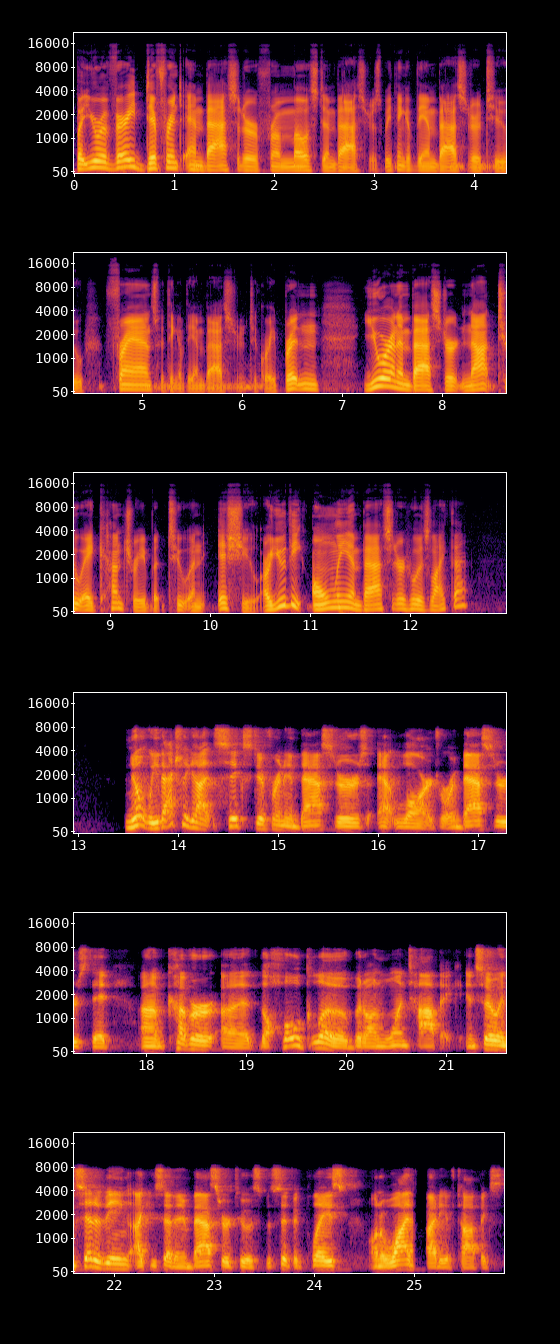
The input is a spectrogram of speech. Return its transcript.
but you're a very different ambassador from most ambassadors. We think of the ambassador to France, we think of the ambassador to Great Britain. You are an ambassador not to a country, but to an issue. Are you the only ambassador who is like that? No, we've actually got six different ambassadors at large, or ambassadors that um, cover uh, the whole globe, but on one topic. And so instead of being, like you said, an ambassador to a specific place on a wide variety of topics,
